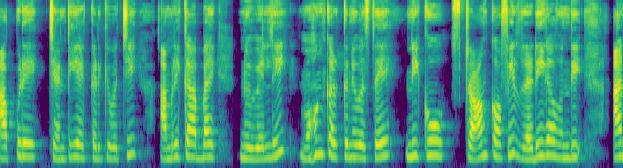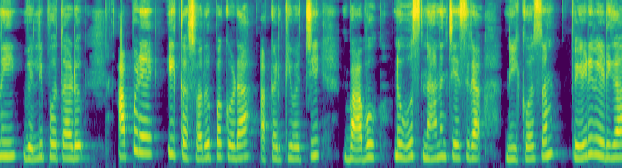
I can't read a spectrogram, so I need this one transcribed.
అప్పుడే చంటి ఎక్కడికి వచ్చి అమెరికా అబ్బాయి నువ్వు వెళ్ళి మొహం కడుక్కొని వస్తే నీకు స్ట్రాంగ్ కాఫీ రెడీగా ఉంది అని వెళ్ళిపోతాడు. అప్పుడే ఇక స్వరూప కూడా అక్కడికి వచ్చి బాబు నువ్వు స్నానం చేసిరా. నీకోసం వేడివేడిగా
